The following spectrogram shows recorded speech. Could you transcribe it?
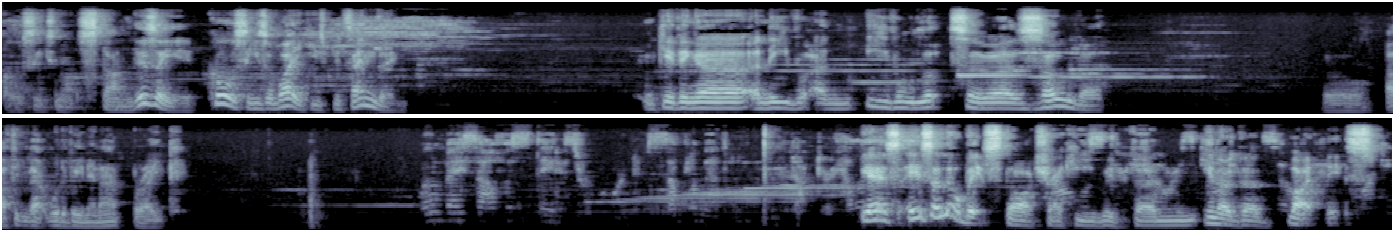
Of course, he's not stunned, is he? Of course, he's awake. He's pretending, giving a an evil an evil look to uh, Zova. Oh, I think that would have been an ad break. Moonbase Alpha status report. Supplemental. Yes, it's a little bit Star Trekky with um, you know, the like it's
